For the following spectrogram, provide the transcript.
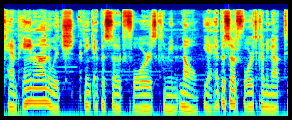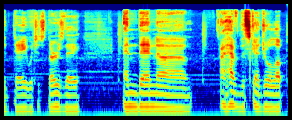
campaign run, which I think episode four is coming. No, yeah, episode four is coming out today, which is Thursday. And then uh, I have the schedule up.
